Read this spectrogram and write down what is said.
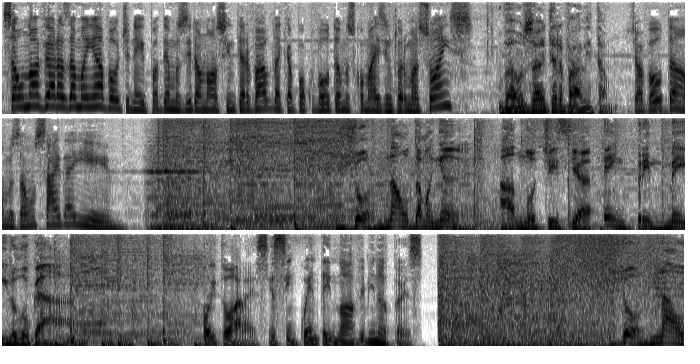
São nove horas da manhã, Valdinei. Podemos ir ao nosso intervalo. Daqui a pouco voltamos com mais informações. Vamos ao intervalo, então. Já voltamos. Não sai daí. Jornal da Manhã. A notícia em primeiro lugar. 8 horas e 59 minutos. Jornal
